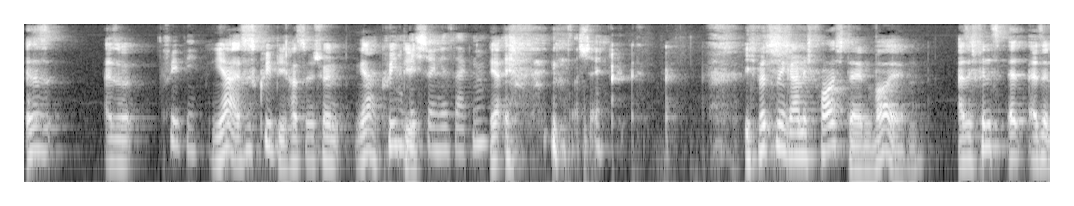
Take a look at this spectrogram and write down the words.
es ist, also, Creepy. ja, es ist creepy, hast du schön, ja, Hab creepy. ich schön gesagt, ne? Ja, ich, war schön. ich würde es mir gar nicht vorstellen wollen. Also ich finde es, also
